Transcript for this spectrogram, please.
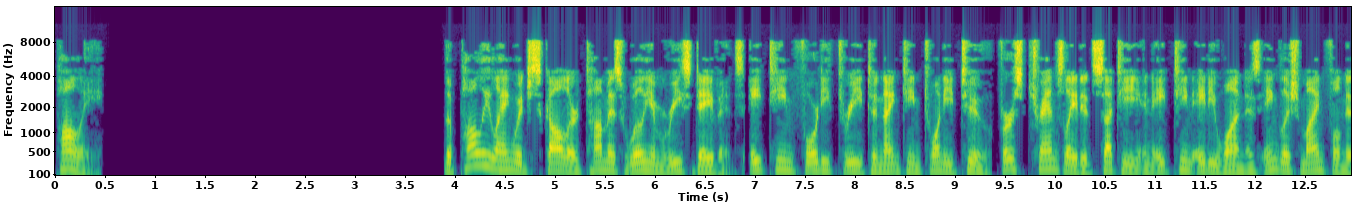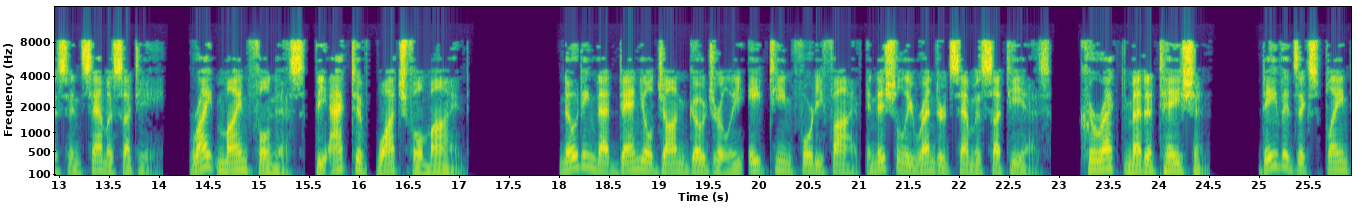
Pali. The Pali language scholar Thomas William Rhys Davids (1843–1922) first translated sati in 1881 as English mindfulness in Samasati, right mindfulness, the active, watchful mind. Noting that Daniel John Gogerly (1845) initially rendered samasati as correct meditation, Davids explained,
